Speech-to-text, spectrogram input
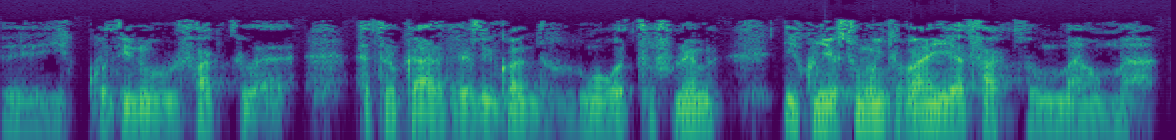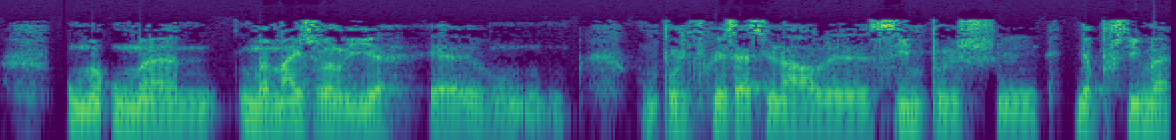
e continuo, de facto, a, a, trocar de vez em quando um ou outro telefonema e conheço muito bem e é, de facto, uma, uma, uma, uma, uma mais-valia, é um, um, político excepcional, é, simples, ainda por cima,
